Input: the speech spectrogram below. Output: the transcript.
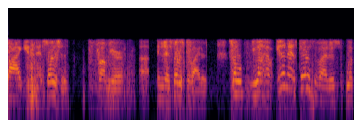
buy internet services from your uh, internet service providers. So you're going to have internet service providers with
